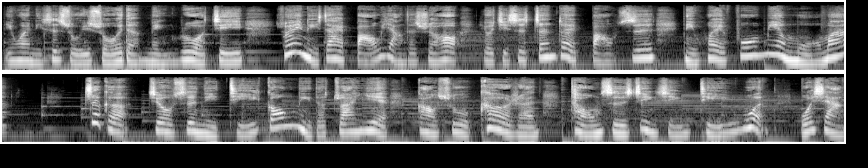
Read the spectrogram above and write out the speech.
因为你是属于所谓的敏弱肌，所以你在保养的时候，尤其是针对保湿，你会敷面膜吗？这个就是你提供你的专业，告诉客人，同时进行提问。我想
